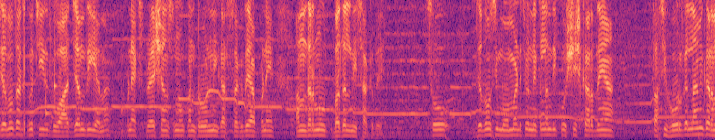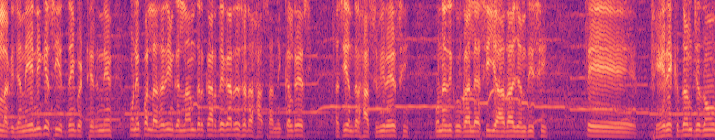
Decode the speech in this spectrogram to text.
ਜਦੋਂ ਤੁਹਾਡੀ ਕੋਈ ਚੀਜ਼ ਗਵਾਚ ਜਾਂਦੀ ਹੈ ਨਾ, ਆਪਣੇ ਐਕਸਪ੍ਰੈਸ਼ਨਸ ਨੂੰ ਕੰਟਰੋਲ ਨਹੀਂ ਕਰ ਸਕਦੇ, ਆਪਣੇ ਅੰਦਰ ਨੂੰ ਬਦਲ ਨਹੀਂ ਸਕਦੇ। ਸੋ ਜਦੋਂ ਅਸੀਂ ਮੂਮੈਂਟ ਚੋਂ ਨਿਕਲਣ ਦੀ ਕੋਸ਼ਿਸ਼ ਕਰਦੇ ਹਾਂ, ਤਾਂ ਅਸੀਂ ਹੋਰ ਗੱਲਾਂ ਵੀ ਕਰਨ ਲੱਗ ਜਾਂਦੇ ਇਹ ਨਹੀਂ ਕਿ ਅਸੀਂ ਇਦਾਂ ਹੀ ਬੈਠੇ ਰਹਿੰਦੇ ਹਾਂ। ਹੁਣ ਇਹ ਭੱਲਾ ਸਾਡੀਆਂ ਗੱਲਾਂ ਅੰਦਰ ਕਰਦੇ ਕਰਦੇ ਸਾਡਾ ਹਾਸਾ ਨਿਕਲ ਰਿਹਾ ਸੀ। ਅਸੀਂ ਅੰਦਰ ਹੱਸ ਵੀ ਰਹੇ ਸੀ। ਉਹਨਾਂ ਦੀ ਕੋਈ ਗੱਲ ਐਸੀ ਯਾਦ ਆ ਜਾਂਦੀ ਸੀ। ਤੇ ਫਿਰ ਇੱਕਦਮ ਜਦੋਂ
